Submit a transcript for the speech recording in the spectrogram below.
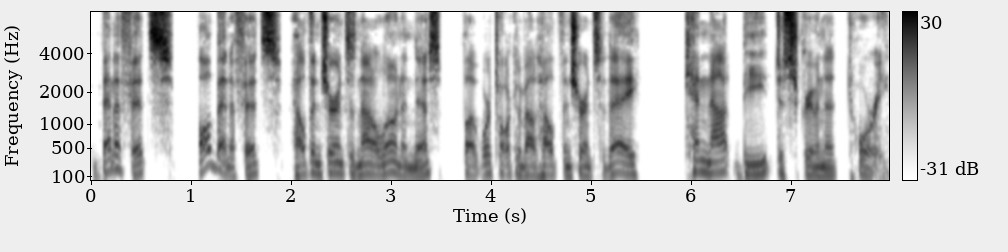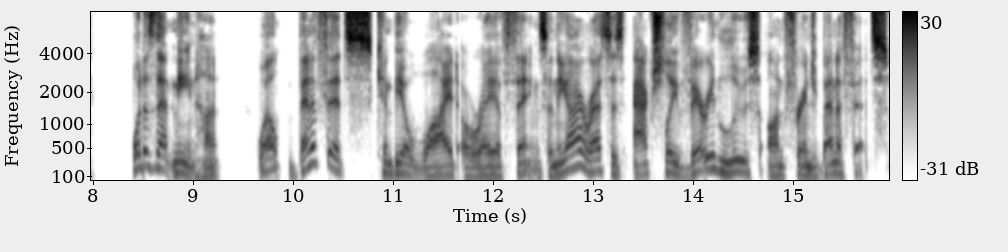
benefits. All benefits, health insurance is not alone in this, but we're talking about health insurance today, cannot be discriminatory. What does that mean, Hunt? Well, benefits can be a wide array of things, and the IRS is actually very loose on fringe benefits.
